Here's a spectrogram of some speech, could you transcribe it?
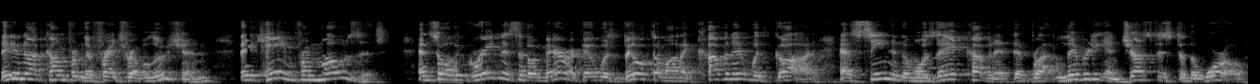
They did not come from the French Revolution. They came from Moses. And so the greatness of America was built upon a covenant with God, as seen in the Mosaic covenant that brought liberty and justice to the world.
